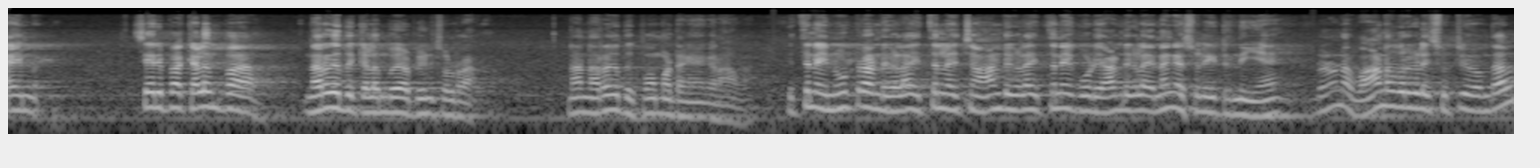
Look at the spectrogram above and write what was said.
டைம் சரிப்பா கிளம்புப்பா. நரகத்துக்கு கிளம்பு அப்படின்னு சொல்கிறான் நான் நரகத்துக்கு போக மாட்டேங்கிறான் அவன். இத்தனை நூற்றாண்டுகளாக இத்தனை லட்சம் ஆண்டுகளாக இத்தனை கோடி ஆண்டுகளாக என்னங்க சொல்லிட்டு இருந்தீங்க? அப்படின்னா நான் வானவர்களை சுற்றி வந்தால்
